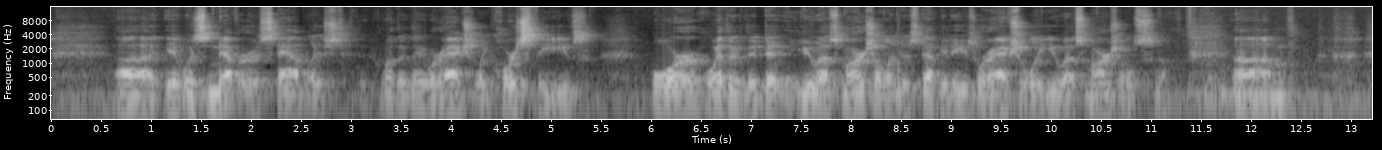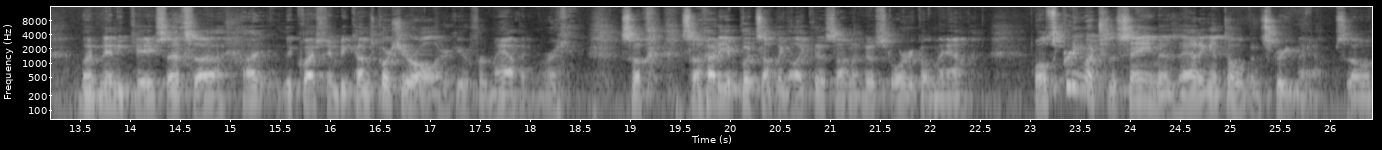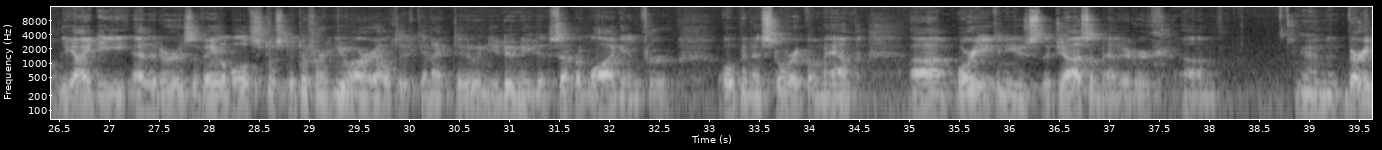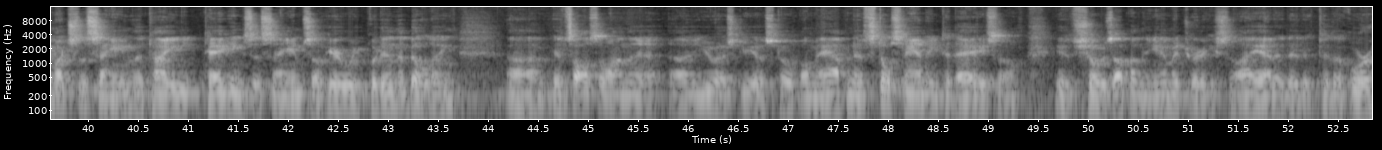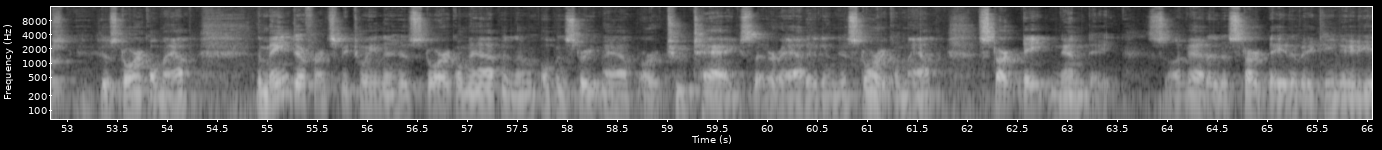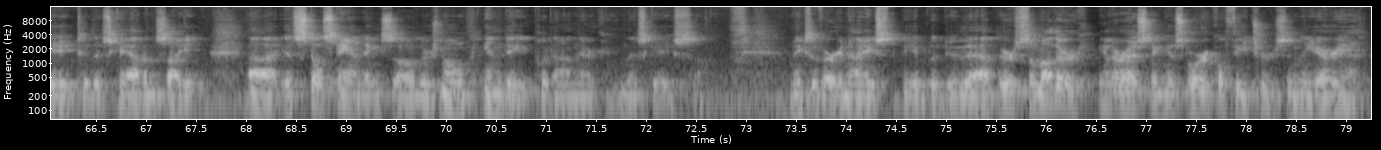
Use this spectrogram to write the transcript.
Uh, it was never established whether they were actually horse thieves or whether the U.S. Marshal and his deputies were actually U.S. Marshals. Um, but in any case, that's uh, how, the question becomes. Of course, you all are here for mapping, right? So, so how do you put something like this on a historical map? Well, it's pretty much the same as adding it to OpenStreetMap. So the ID editor is available. It's just a different URL to connect to, and you do need a separate login for Open Historical Map. Um, or you can use the JOSM editor. Um, and very much the same. The tagging is the same. So here we put in the building. Um, it's also on the uh, USGS topo map, and it's still standing today, so it shows up on the imagery. So I added it to the horse historical map. The main difference between the historical map and the OpenStreetMap are two tags that are added in the historical map, start date and end date. So I've added a start date of 1888 to this cabin site. Uh, it's still standing, so there's no end date put on there in this case. So makes it very nice to be able to do that. There's some other interesting historical features in the area.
